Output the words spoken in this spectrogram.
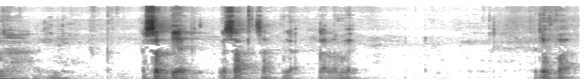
nah ini. Keset ya? Kesat kesat nggak nggak lembek. Coba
